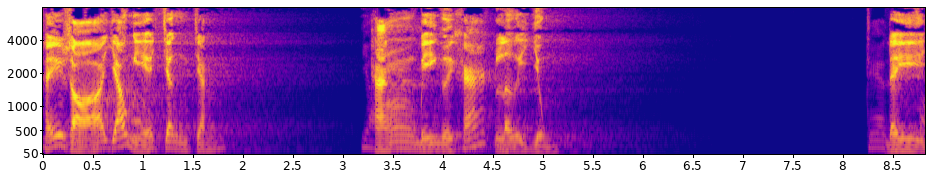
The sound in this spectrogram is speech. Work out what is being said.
Thấy rõ giáo nghĩa chân chánh, Hẳn bị người khác lợi dụng. Đây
